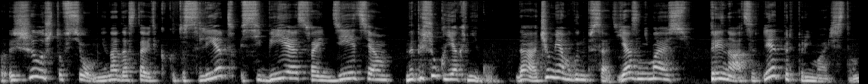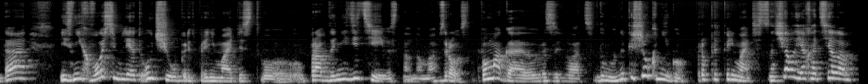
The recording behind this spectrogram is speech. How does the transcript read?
решила, что все, мне надо оставить какой-то след себе, своим детям. Напишу-ка я книгу. Да, о чем я могу написать? Я занимаюсь 13 лет предпринимательством, да, из них 8 лет учу предпринимательству, правда, не детей в основном, а взрослых. Помогаю развиваться. Думаю, напишу книгу про предпринимательство. Сначала я хотела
